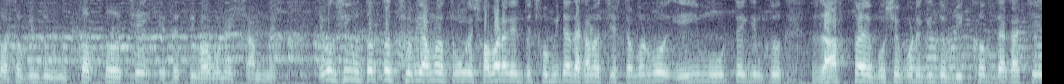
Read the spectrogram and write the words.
তত কিন্তু উত্তপ্ত হচ্ছে এসএসসি ভবনের সামনে। এবং সেই উত্তপ্ত ছবি আমরা তোমাকে সবার আগে একটু ছবিটা দেখানোর চেষ্টা করব। এই মুহূর্তে কিন্তু রাস্তায় বসে পড়ে কিন্তু বিক্ষোভ দেখাচ্ছেন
